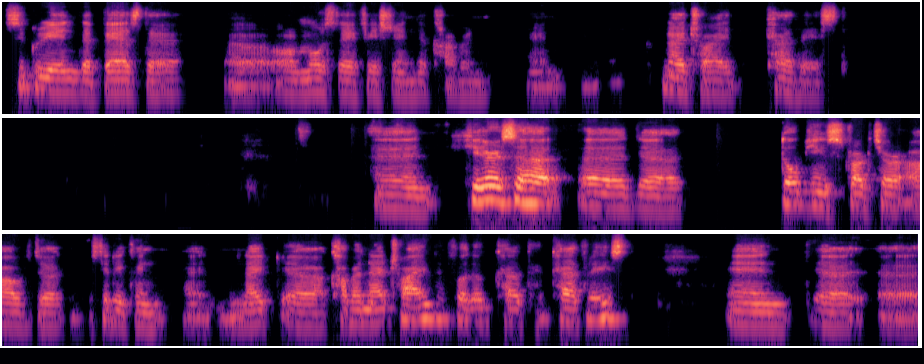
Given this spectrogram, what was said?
screen the best or most efficient carbon and nitride catalyst. And here's uh, uh, the doping structure of the silicon uh, nit uh, carbon nitride for the catalyst. And uh, uh,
